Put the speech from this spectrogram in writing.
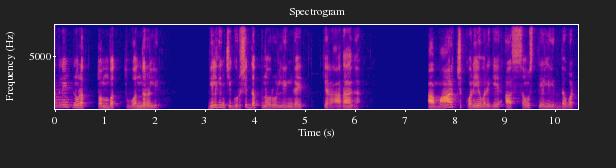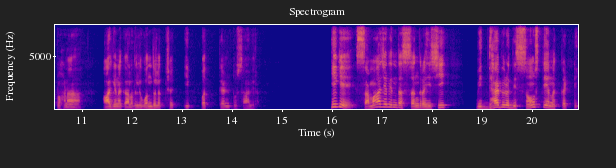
ಹದಿನೆಂಟುನೂರ ತೊಂಬತ್ತೊಂದರಲ್ಲಿ ಗಿಲ್ಗಿಂಚಿ ಗುರುಸಿದ್ದಪ್ಪನವರು ಲಿಂಗೈಕ್ಯರಾದಾಗ ಆ ಮಾರ್ಚ್ ಕೊನೆಯವರೆಗೆ ಆ ಸಂಸ್ಥೆಯಲ್ಲಿ ಇದ್ದ ಒಟ್ಟು ಹಣ ಆಗಿನ ಕಾಲದಲ್ಲಿ ಒಂದು ಲಕ್ಷ ಇಪ್ಪತ್ತೆಂಟು ಸಾವಿರ. ಹೀಗೆ ಸಮಾಜದಿಂದ ಸಂಗ್ರಹಿಸಿ ವಿದ್ಯಾಭಿವೃದ್ಧಿ ಸಂಸ್ಥೆಯನ್ನು ಕಟ್ಟಿ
